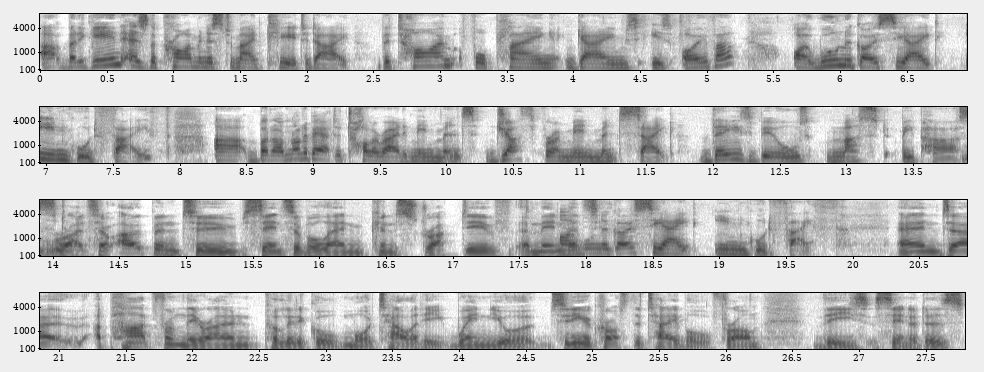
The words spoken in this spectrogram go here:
Uh, but again, as the Prime Minister made clear today, the time for playing games is over. I will negotiate in good faith, uh, but I'm not about to tolerate amendments just for amendment's sake. These bills must be passed. Right, so open to sensible and constructive amendments. I will negotiate in good faith. And uh, apart from their own political mortality, when you're sitting across the table from these senators,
